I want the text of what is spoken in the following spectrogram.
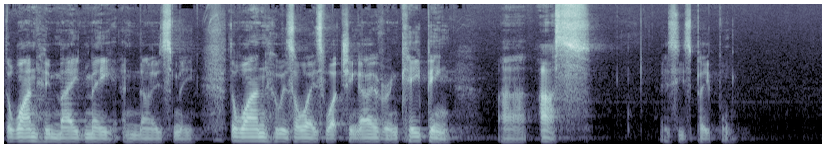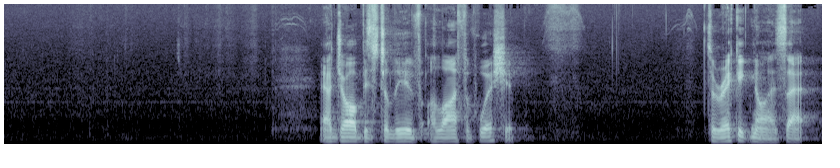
the one who made me and knows me, the one who is always watching over and keeping uh, us as His people. Our job is to live a life of worship to recognize that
